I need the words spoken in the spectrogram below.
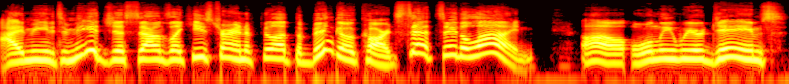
I mean, to me, it just sounds like he's trying to fill out the bingo card. Set, say the line. Oh, only weird games.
